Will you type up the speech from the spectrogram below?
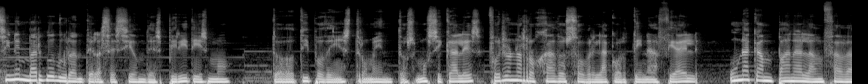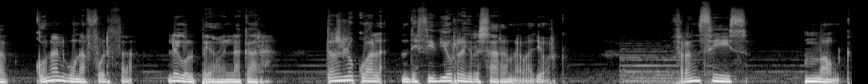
Sin embargo, durante la sesión de espiritismo, todo tipo de instrumentos musicales fueron arrojados sobre la cortina hacia él. Una campana lanzada con alguna fuerza le golpeó en la cara, tras lo cual decidió regresar a Nueva York. Francis Monk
